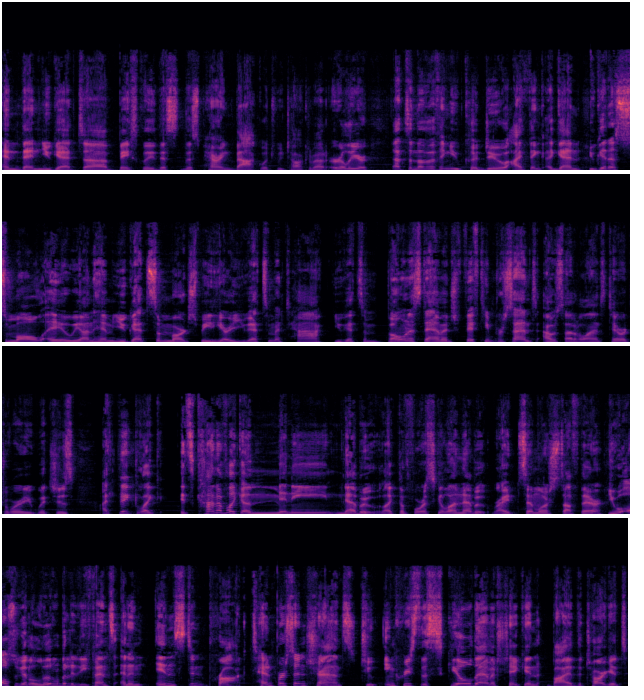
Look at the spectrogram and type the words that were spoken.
and then you get uh, basically this this pairing back which we talked about earlier. That's another thing you could do. I think again you get a small AoE on him. You get some march speed here. You get some attack. You get some bonus damage 15 percent outside of alliance territory which is I think like it's kind of like a mini Nebu like the fourth skill on Nebu right? Similar stuff there. You also get a little bit of defense and an instant proc 10 percent chance to increase the skill damage taken by the target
